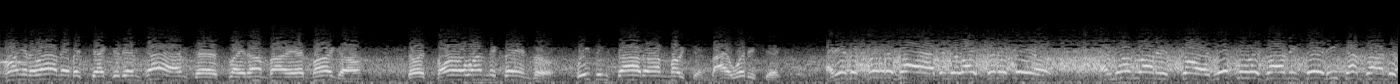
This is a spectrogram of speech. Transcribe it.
swung it around there, but checked it in time, says plate umpire Ed Vargo. So it's ball one to Kranepool. Sweeping sidearm motion by Woodeshick. And here's a clean drive into right center field. And one run is scored. Whitmore is rounding third. He comes on to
